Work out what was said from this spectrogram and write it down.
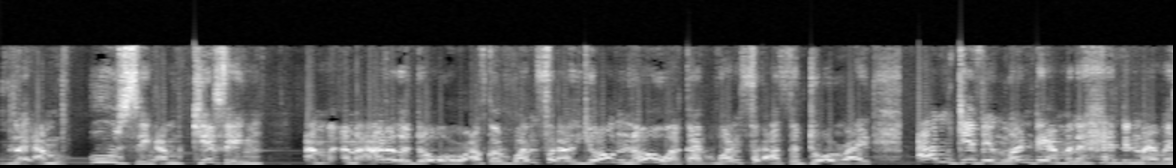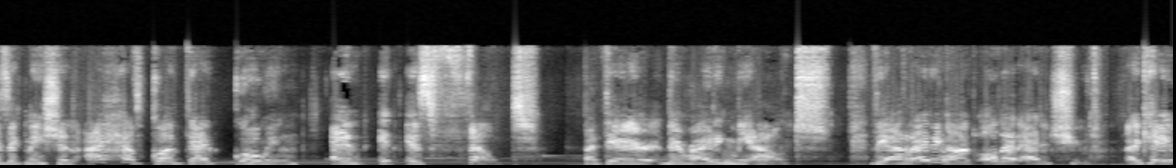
like I'm oozing, I'm giving. I'm, I'm out of the door. I've got one foot out. Y'all know I got one foot out the door, right? I'm giving one day I'm gonna hand in my resignation. I have got that going and it is felt. But they're they're writing me out. They are writing out all that attitude. Okay?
